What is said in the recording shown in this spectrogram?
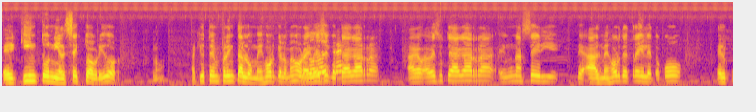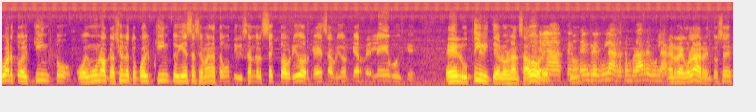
el quinto ni el sexto abridor, ¿no? Aquí usted enfrenta lo mejor que lo mejor. Hay veces que usted agarra, a veces usted agarra en una serie al mejor de tres y le tocó el cuarto, el quinto, o en una ocasión le tocó el quinto y esa semana están utilizando el sexto abridor, que es ese abridor que es relevo y que es el utility de los lanzadores. En, regular, la temporada regular. En regular, entonces,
